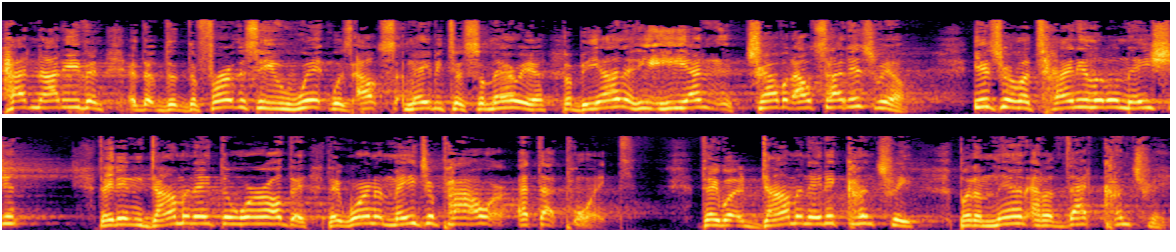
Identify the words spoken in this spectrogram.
Had not even, the, the, the furthest he went was out, maybe to Samaria, but beyond that, he, he hadn't traveled outside Israel. Israel, a tiny little nation. They didn't dominate the world. They, they weren't a major power at that point. They were a dominated country, but a man out of that country.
